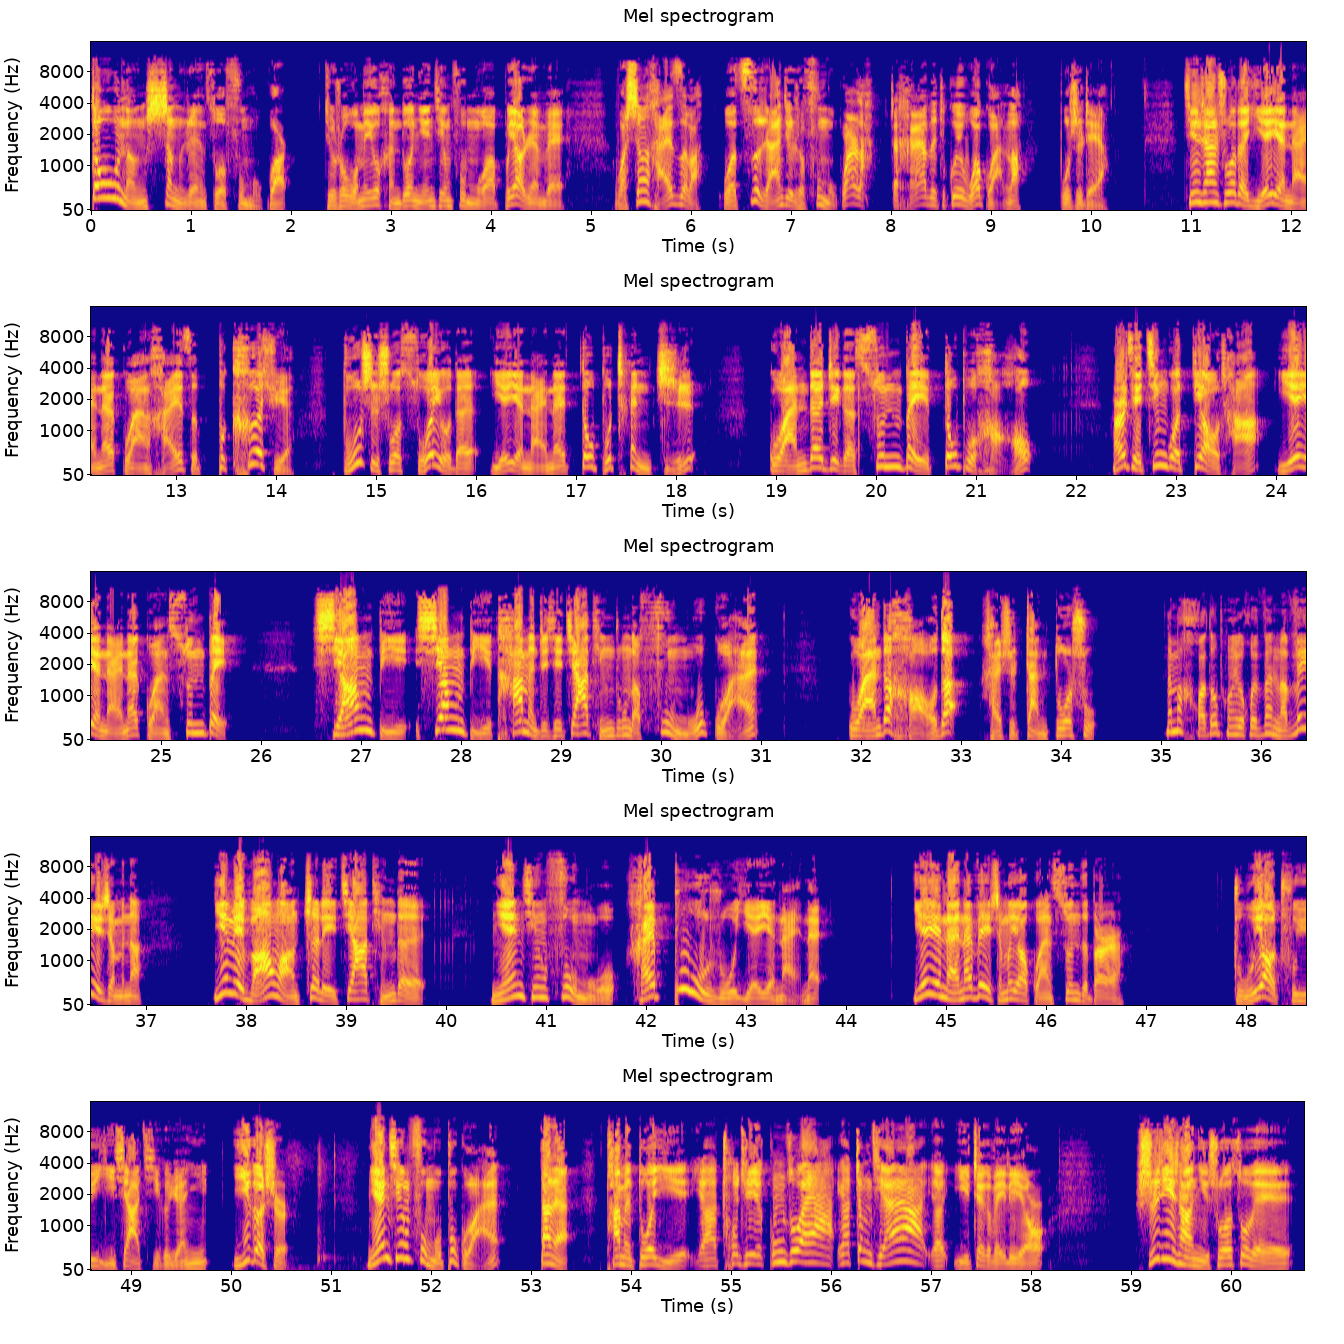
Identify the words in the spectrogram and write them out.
都能胜任做父母官儿？就说我们有很多年轻父母啊，不要认为我生孩子了，我自然就是父母官了，这孩子就归我管了，不是这样。金山说的爷爷奶奶管孩子不科学，不是说所有的爷爷奶奶都不称职，管的这个孙辈都不好，而且经过调查，爷爷奶奶管孙辈，相比相比他们这些家庭中的父母管。管的好的还是占多数，那么好多朋友会问了，为什么呢？因为往往这类家庭的年轻父母还不如爷爷奶奶。爷爷奶奶为什么要管孙子辈儿？主要出于以下几个原因：一个是年轻父母不管，当然他们多以要出去工作呀，要挣钱啊，要以这个为理由。实际上，你说作为。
